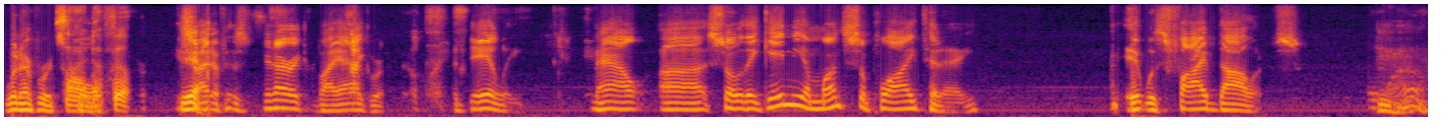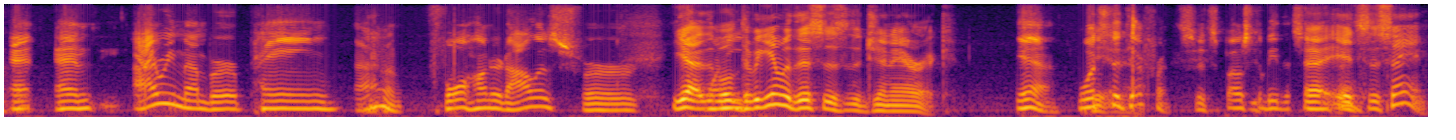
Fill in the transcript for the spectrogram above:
whatever it's called, Cytofil. Yeah. side of his generic Viagra daily. Now, uh, so they gave me a month's supply today. It was five dollars. Mhm. And, and I remember paying, I don't know, four hundred dollars for Yeah, well, to begin with, this is the generic. yeah. What's the difference? It's supposed to be the Uh, same. thing. it's the same.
